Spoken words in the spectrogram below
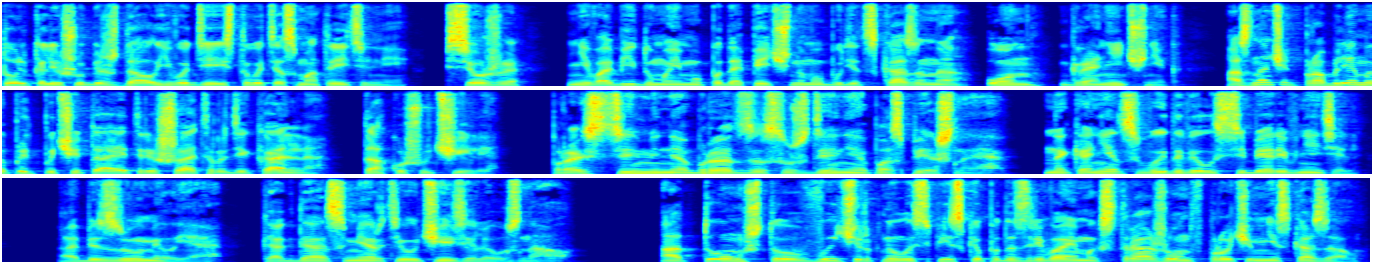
только лишь убеждал его действовать осмотрительнее. Все же, не в обиду моему подопечному будет сказано, он граничник. А значит, проблемы предпочитает решать радикально. Так уж учили. «Прости меня, брат, за суждение поспешное». Наконец выдавил из себя ревнитель. «Обезумел я, когда о смерти учителя узнал». О том, что вычеркнул из списка подозреваемых стражу, он, впрочем, не сказал.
